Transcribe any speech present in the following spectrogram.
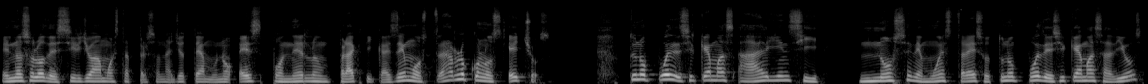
Es no solo decir yo amo a esta persona, yo te amo, no, es ponerlo en práctica, es demostrarlo con los hechos. Tú no puedes decir que amas a alguien si no se demuestra eso. Tú no puedes decir que amas a Dios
